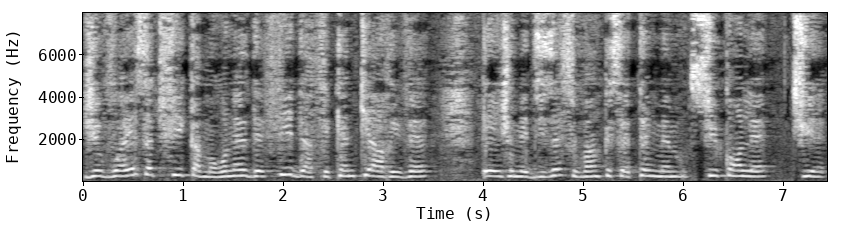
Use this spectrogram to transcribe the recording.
je voyais cette fille camerounaise, des filles africaines qui arrivaient, et je me disais souvent que c'était même sûr qu'on les tuait.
